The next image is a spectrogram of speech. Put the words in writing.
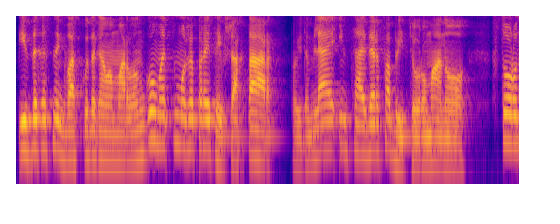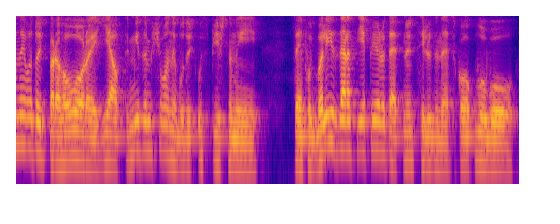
Півзахисник Васку Дагама Марлон Гомес може перейти в Шахтар, повідомляє інсайдер Фабріціо Романо. Сторони ведуть переговори. Є оптимізм, що вони будуть успішними. Цей футболіст зараз є пріоритетною ціллю Донецького клубу.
